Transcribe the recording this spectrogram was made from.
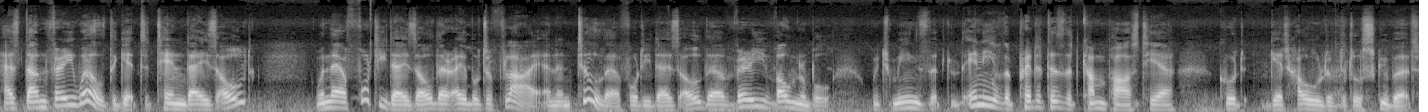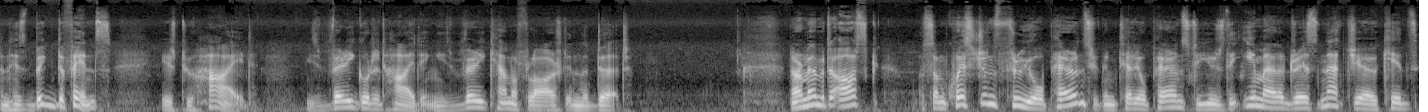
has done very well to get to 10 days old. When they are 40 days old, they're able to fly, and until they're 40 days old, they're very vulnerable, which means that any of the predators that come past here could get hold of little Scoobert, and his big defense is to hide. He's very good at hiding. He's very camouflaged in the dirt. Now remember to ask some questions through your parents. You can tell your parents to use the email address natgeokids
